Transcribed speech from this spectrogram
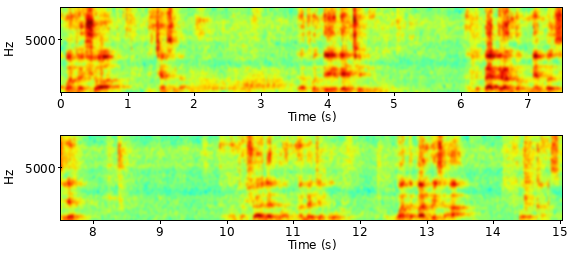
I want to assure the Chancellor that from the retinue and the background of members here, I want to assure that we are knowledgeable what the boundaries are for the Council.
